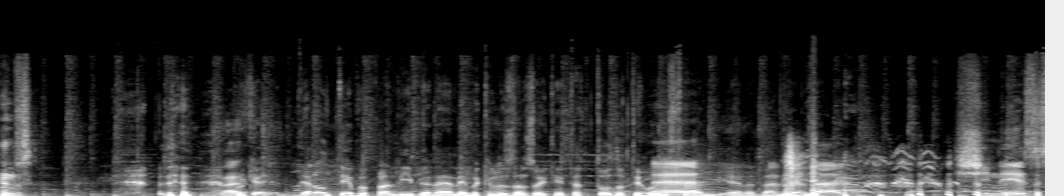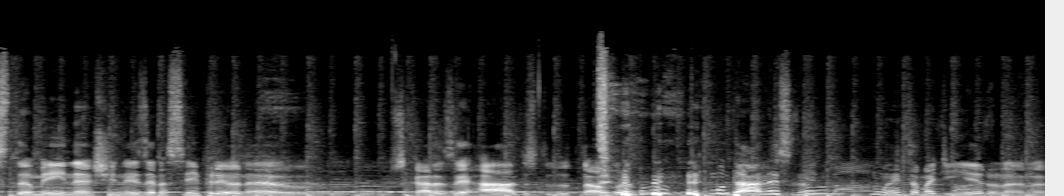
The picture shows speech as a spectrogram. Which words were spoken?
Porque deram um tempo pra Líbia, né? Lembra que nos anos 80 todo terrorista É, era- da É Líbia? verdade. Chineses também, né? Chinês era sempre, né? Os caras errados, tudo e tal. Agora tem que mudar, né? Senão não entra mais dinheiro na, na-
